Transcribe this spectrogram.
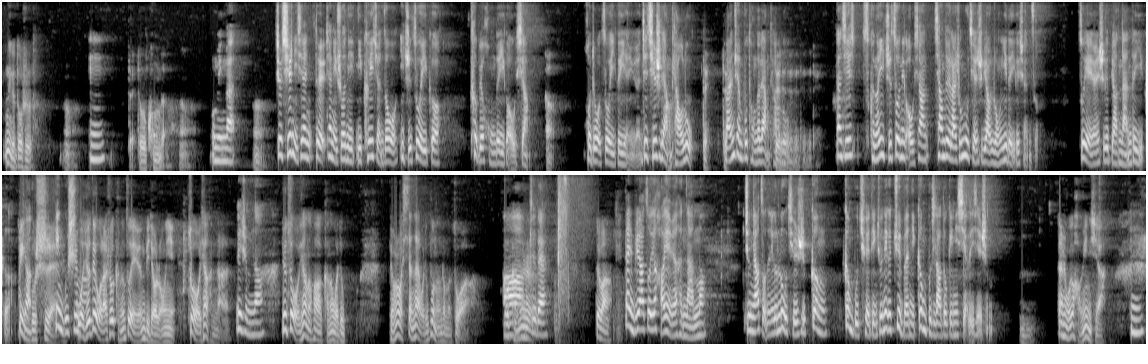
那个都是，嗯嗯，对，都是空的，嗯。我明白，嗯。就其实你现在对像你说，你你可以选择我一直做一个特别红的一个偶像啊，或者我做一个演员，这其实是两条路，对，完全不同的两条路，对对对对对对。但其实可能一直做那个偶像，相对来说目前是比较容易的一个选择。做演员是个比较难的一个，并不是，并不是。我觉得对我来说，可能做演员比较容易，做偶像很难。为什么呢？因为做偶像的话，可能我就，比方说我现在我就不能这么做了，我肯定是，对对？对吧？但你不觉得做一个好演员很难吗？就你要走的那个路，其实是更更不确定。就那个剧本，你更不知道都给你写了一些什么。嗯，但是我有好运气啊。嗯，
